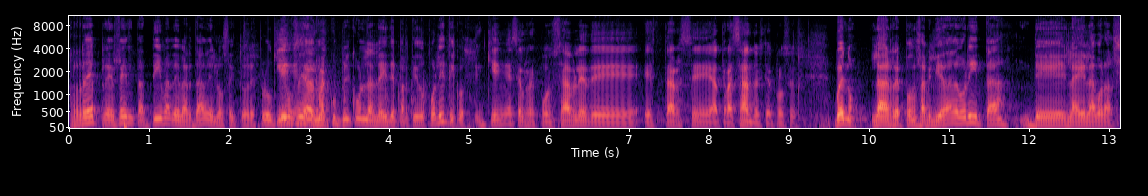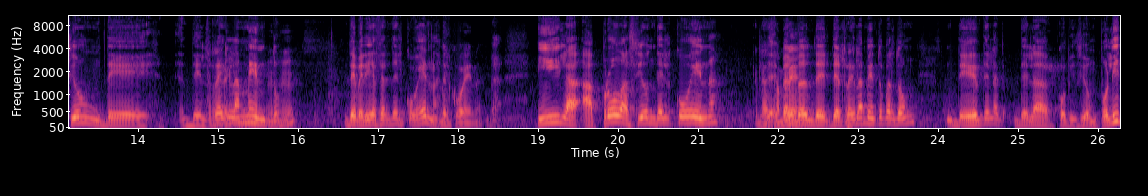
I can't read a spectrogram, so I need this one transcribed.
representativa de verdad de los sectores productivos y además cumplir con la ley de partidos políticos. ¿Quién es el responsable de estarse atrasando este proceso? Bueno, la responsabilidad de ahorita de la elaboración de, del reglamento debería ser del COENA. Del COENA. Y la aprobación del COENA, La de- Asamblea. perdón, de- del reglamento, perdón, desde la, de la Comisión Política.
